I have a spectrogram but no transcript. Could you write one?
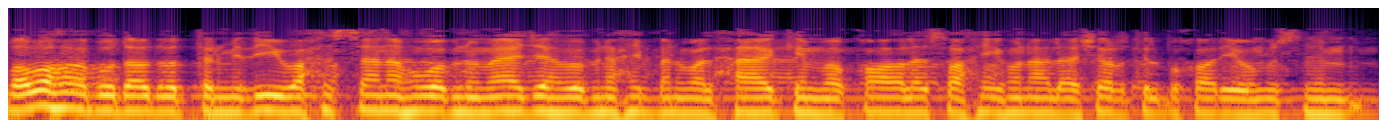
رواه أبو داود والترمذي وحسنه وابن ماجه وابن حبا والحاكم وقال صحيح على شرط البخاري ومسلم.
